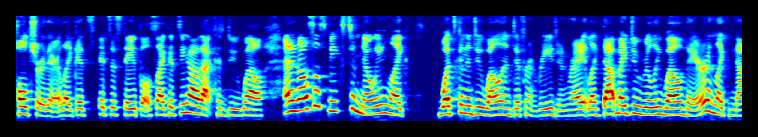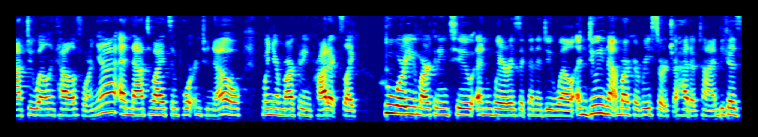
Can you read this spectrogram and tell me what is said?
culture there. Like it's it's a staple. So I could see how that could do well. And it also speaks to knowing like what's going to do well in a different region, right? Like that might do really well there and like not do well in California. And that's why it's important to know when you're marketing products, like who are you marketing to and where is it going to do well and doing that market research ahead of time because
